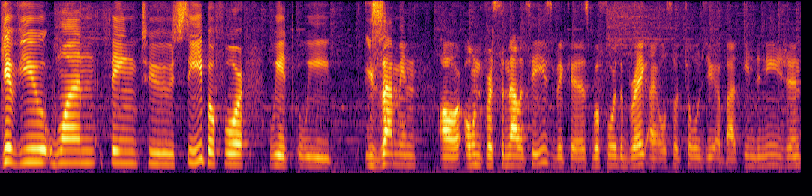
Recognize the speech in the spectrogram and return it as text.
give you one thing to see before we, we examine our own personalities because before the break I also told you about Indonesian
